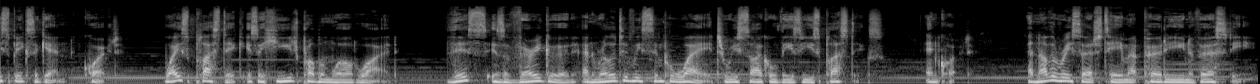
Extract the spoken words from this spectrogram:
speaks again, quote, Waste plastic is a huge problem worldwide. This is a very good and relatively simple way to recycle these used plastics. End quote. Another research team at Purdue University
